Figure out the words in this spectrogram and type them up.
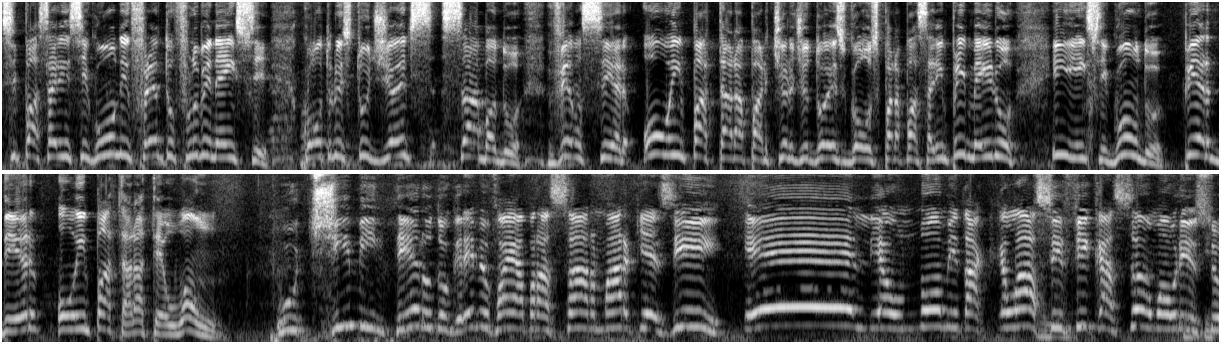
Se passar em segundo, enfrenta o Fluminense. Contra o Estudiantes, sábado, vencer ou empatar a partir de dois gols para passar em primeiro e em segundo, perder ou empatar até o 1 a 1. O time inteiro do Grêmio vai abraçar Marquezin. Ele é o nome da classificação, Maurício.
